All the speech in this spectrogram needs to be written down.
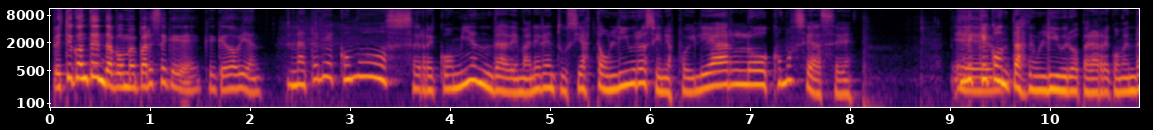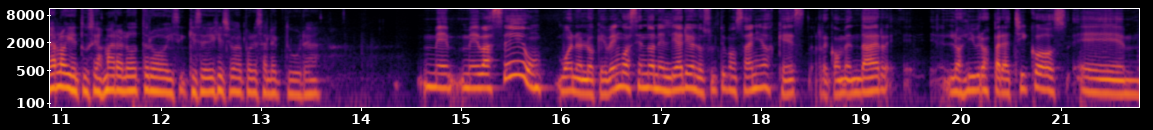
pero estoy contenta porque me parece que, quedó bien. Natalia, ¿cómo se recomienda de manera entusiasta un libro sin spoilearlo? ¿Cómo se hace? ¿Qué, eh, contás de un libro para recomendarlo y entusiasmar al otro y que se deje llevar por esa lectura? Me, basé, un, bueno, en lo que vengo haciendo en el diario en los últimos años, que es recomendar los libros para chicos eh,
